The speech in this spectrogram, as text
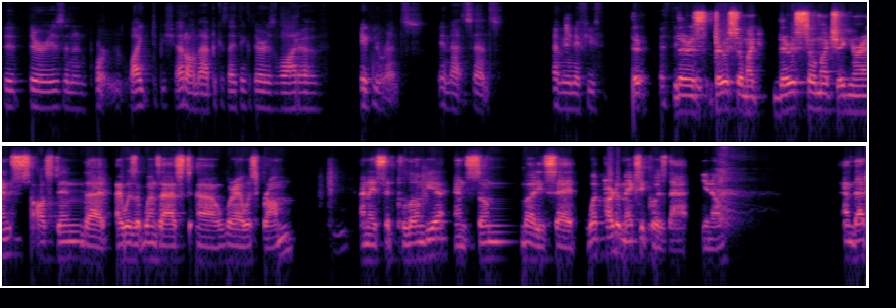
that there is an important light to be shed on that because I think there is a lot of ignorance in that sense. I mean, if you There- there is there is so much there is so much ignorance austin that i was once asked uh, where i was from Mhm. and i said colombia and somebody said what part of mexico is that you know and that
